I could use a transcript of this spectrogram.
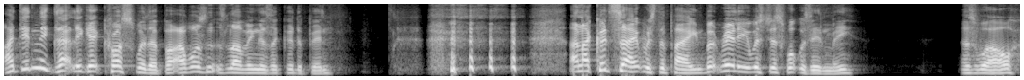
I didn't exactly get cross with her, but I wasn't as loving as I could have been. and I could say it was the pain, but really it was just what was in me as well.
